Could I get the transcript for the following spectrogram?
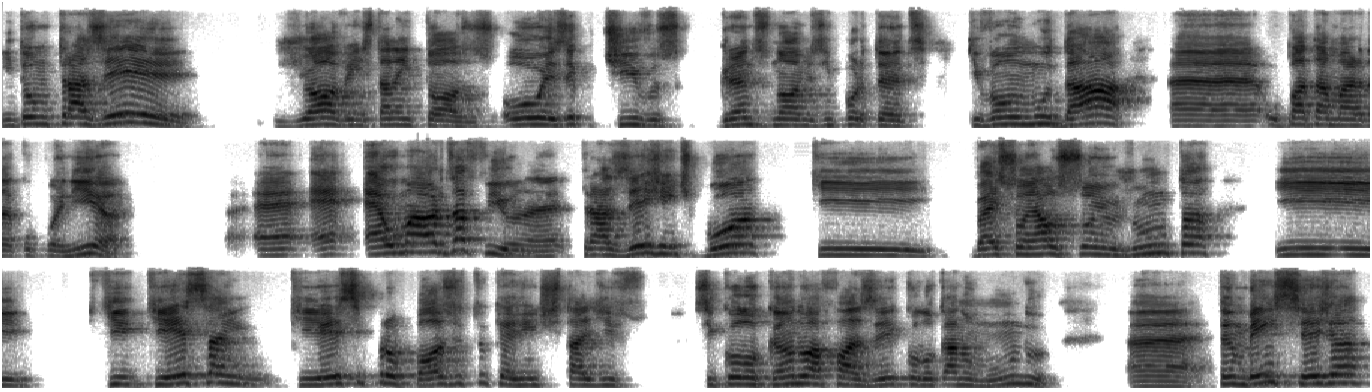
Então, trazer jovens talentosos ou executivos, grandes nomes importantes, que vão mudar é, o patamar da companhia, é, é, é o maior desafio, né? Trazer gente boa que vai sonhar o sonho junta e que, que, essa, que esse propósito que a gente está se colocando a fazer, colocar no mundo, é, também seja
